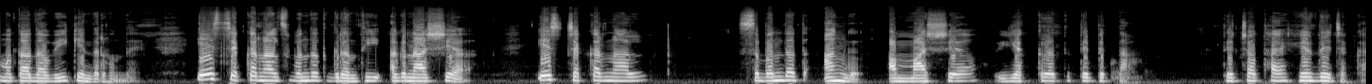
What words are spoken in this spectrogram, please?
ਮਤਾ ਦਾ ਵੀ ਕੇਂਦਰ ਹੁੰਦਾ ਹੈ। ਇਸ ਚੱਕਰ ਨਾਲ ਸੰਬੰਧਿਤ ਗ੍ਰੰਥੀ ਅਗਨਾਸ਼ਯ ਇਸ ਚੱਕਰ ਨਾਲ ਸੰਬੰਧਿਤ ਅੰਗ ਅਮਾਸ਼ਯ, ਯਕਰਤ ਤੇ ਪਿੱਤਾ। ਤੇ ਚੌਥਾ ਹੈ ਹਿਰਦੇ ਚੱਕਰ।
